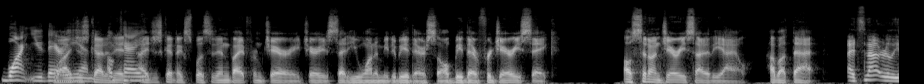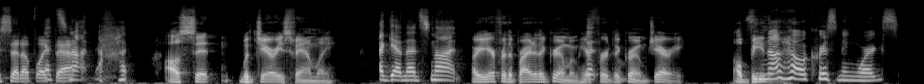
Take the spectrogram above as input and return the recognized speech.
want you there, Well, I Ian. just got an okay. I just got an explicit invite from Jerry. Jerry said he wanted me to be there, so I'll be there for Jerry's sake. I'll sit on Jerry's side of the aisle. How about that? It's not really set up like that. that's not. I'll sit with Jerry's family. Again, that's not. Are you here for the bride of the groom? I'm here But- for the groom, Jerry. I'll be not there. how a christening works.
